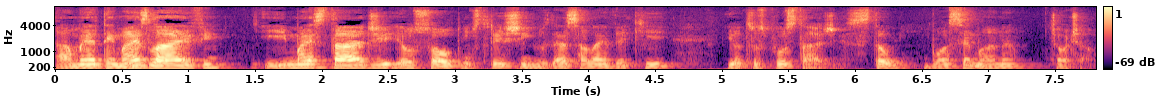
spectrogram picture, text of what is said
Amanhã tem mais live e mais tarde eu solto uns trechinhos dessa live aqui e outras postagens. Então, boa semana. Tchau, tchau.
